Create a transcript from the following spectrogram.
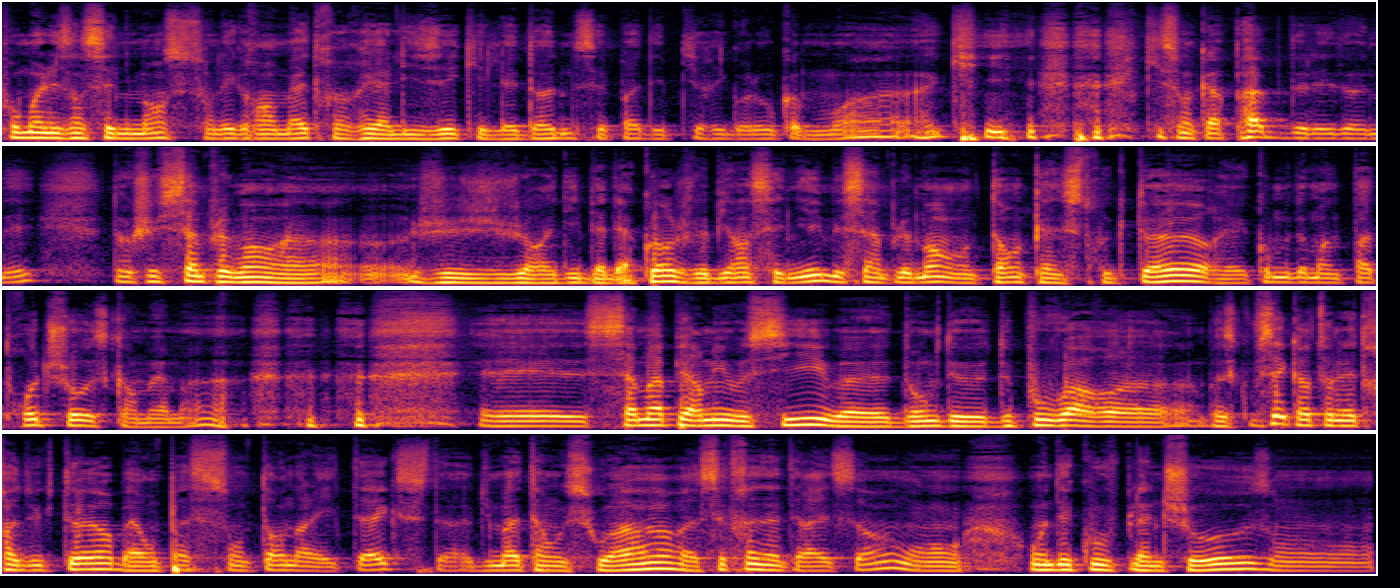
pour moi les enseignements, ce sont les grands maîtres réalisés qui les donnent. C'est pas des petits rigolos comme moi hein, qui qui sont capables de les donner. Donc je suis simplement, euh, j'aurais dit bien d'accord, je veux bien enseigner, mais simplement en tant qu'instructeur et qu'on me demande pas trop de choses quand même. Hein. Et ça m'a permis aussi euh, donc de, pouvoir, euh, parce que vous savez quand on est traducteur, ben, on passe son temps dans les textes du matin au soir. C'est très intéressant. On découvre plein de choses on...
